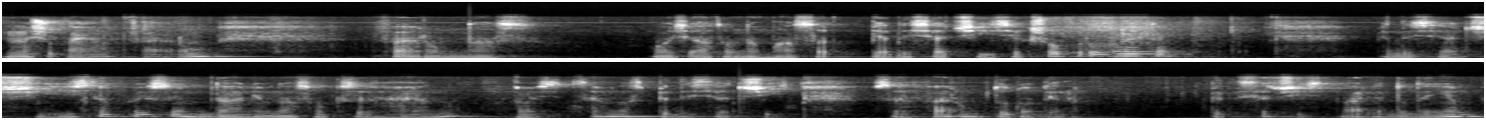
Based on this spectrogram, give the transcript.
Ми шукаємо ферум. Ферум у нас ось атомна маса 56, якщо округлити. 56 записуємо. Далі в нас оксиген. Ось це в нас 56. Все, ферум тут один. 56. Далі додаємо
